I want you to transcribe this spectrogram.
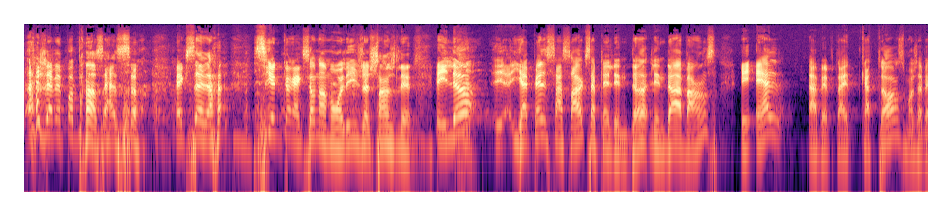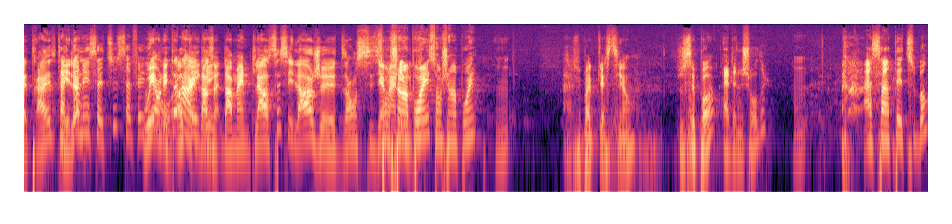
Ah, J'avais pas pensé à ça. Excellent. S'il y a une correction dans mon livre, je change le. Et là, il appelle sa sœur qui s'appelait Linda. Linda avance et elle avait peut-être 14, moi j'avais 13. T'as là, connaissais-tu, ça fait oui, on était dans, OK, dans OK. un- dans la même classe. Ça, c'est l'âge, euh, disons, sixième Son année. shampoing, son shampoing? Ah, J'ai pas de question. Je sais pas. Head and shoulder? Elle sentait-tu bon?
